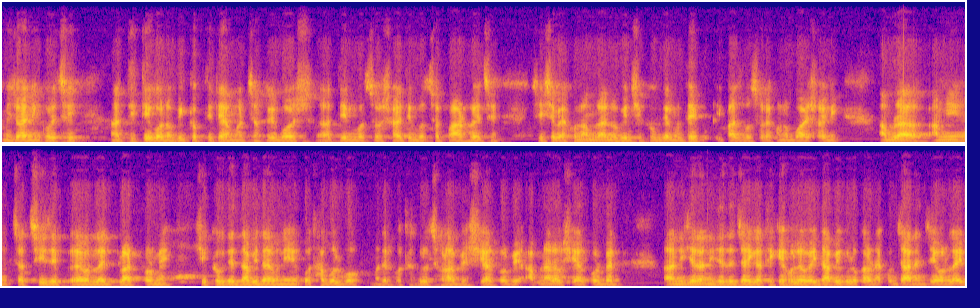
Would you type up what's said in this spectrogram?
আমি জয়েনিং করেছি। তৃতীয় গণবিজ্ঞপ্তিতে আমার চাকরির বয়স তিন বছর, সাড়ে তিন বছর পার হয়েছে। সেই হিসেবে এখনও আমরা নবীন শিক্ষকদের মধ্যে পাঁচ বছর এখনও বয়স হয়নি। আমরা, আমি চাচ্ছি যে অনলাইন প্ল্যাটফর্মে শিক্ষকদের দাবি দাওয়া নিয়ে কথা বলব, আমাদের কথাগুলো ছড়াবে শেয়ার করবে, আপনারাও শেয়ার করবেন। নিজেরা নিজেদের জায়গা থেকে হলেও এই দাবিগুলো, কারণ এখন জানেন যে অনলাইন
